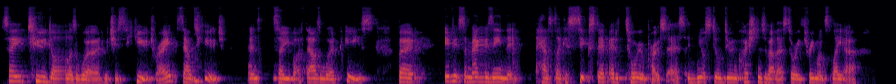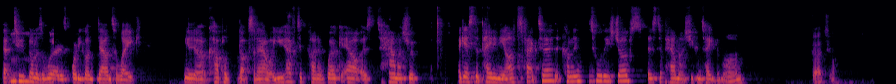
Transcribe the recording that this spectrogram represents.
say two dollars a word, which is huge, right? It sounds huge. And so you've got a thousand word piece. But if it's a magazine that has like a six step editorial process and you're still doing questions about that story three months later, that two mm-hmm. dollars mm-hmm. a word has probably gone down to like, you know, a couple of bucks an hour. You have to kind of work it out as to how much I guess the pain in the ass factor that comes into all these jobs as to how much you can take them on. Got you.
